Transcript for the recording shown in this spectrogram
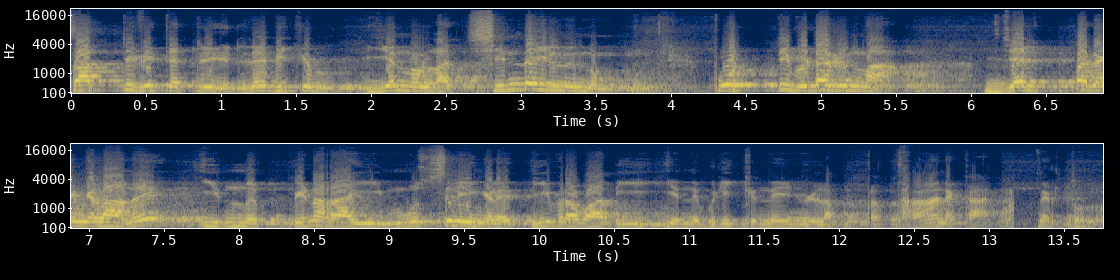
സർട്ടിഫിക്കറ്റ് ലഭിക്കും എന്നുള്ള ചിന്തയിൽ നിന്നും പൊട്ടിവിടരുന്ന ജൽപ്പനങ്ങളാണ് ഇന്ന് പിണറായി മുസ്ലിങ്ങളെ തീവ്രവാദി എന്ന് വിളിക്കുന്നതിനുള്ള പ്രധാന കാരണം. നിർത്തുന്നു.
